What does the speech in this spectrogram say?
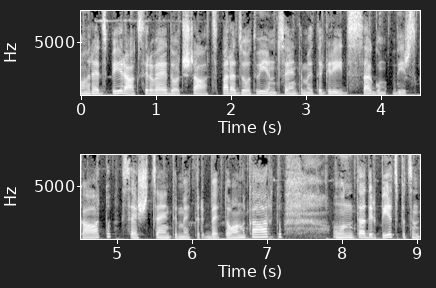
un redz, pīrāgs ir veidots šāds, paredzot 1 cm grīdas segumu virskārtu, 6 cm betona kārtu un tad ir 15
